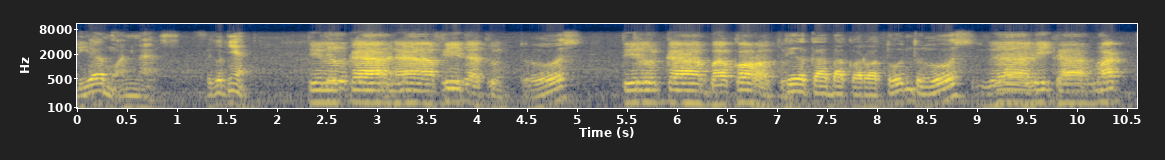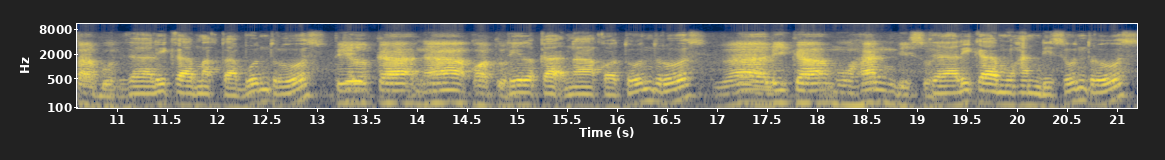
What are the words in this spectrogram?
dia muannas. Berikutnya. Tilka nafidatun. Terus. Tilka baqaratun. Tilka bakorotun. Terus. Zalika maktabun. Zalika maktabun terus Tilka naqatun. Tilka naqatun terus Zalika muhandisun. Zalika muhandisun terus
